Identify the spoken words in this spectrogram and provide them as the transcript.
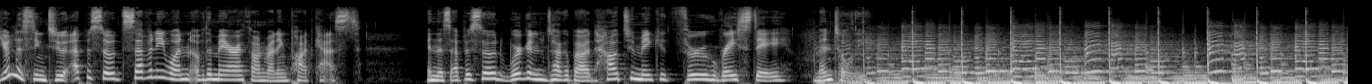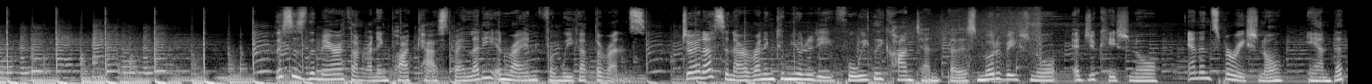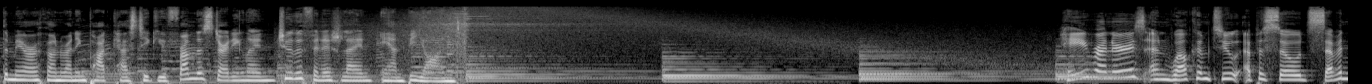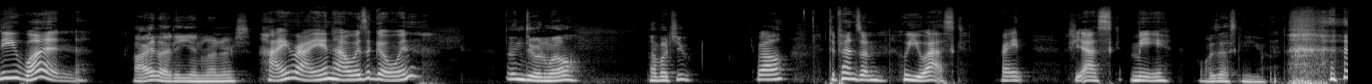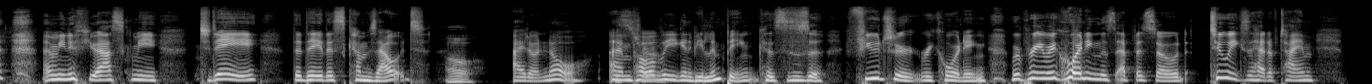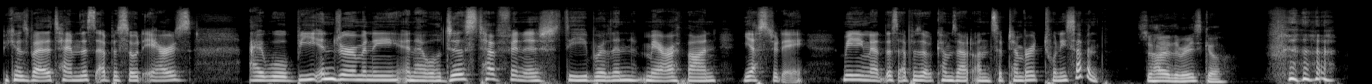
You're listening to episode 71 of the Marathon Running Podcast. In this episode, we're going to talk about how to make it through race day mentally. This is the Marathon Running Podcast by Letty and Ryan from We Got the Runs. Join us in our running community for weekly content that is motivational, educational, and inspirational, and let the Marathon Running Podcast take you from the starting line to the finish line and beyond. Hey, runners, and welcome to episode 71. Hi, Letty and runners. Hi, Ryan. How is it going? I'm doing well. How about you? Well, depends on who you ask, right? If you ask me, I was asking you. I mean, if you ask me today, the day this comes out, Oh, I don't know. I'm probably going to be limping because this is a future recording. We're pre recording this episode two weeks ahead of time because by the time this episode airs, I will be in Germany and I will just have finished the Berlin Marathon yesterday, meaning that this episode comes out on September 27th. so how did the race go?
